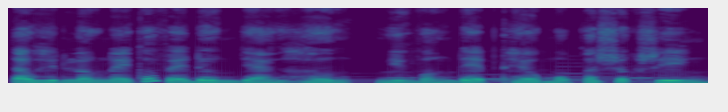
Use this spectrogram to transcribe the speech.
tạo hình lần này có vẻ đơn giản hơn nhưng vẫn đẹp theo một cách rất riêng.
